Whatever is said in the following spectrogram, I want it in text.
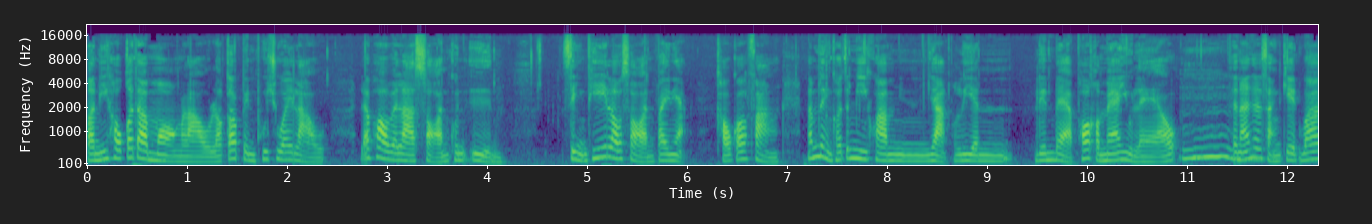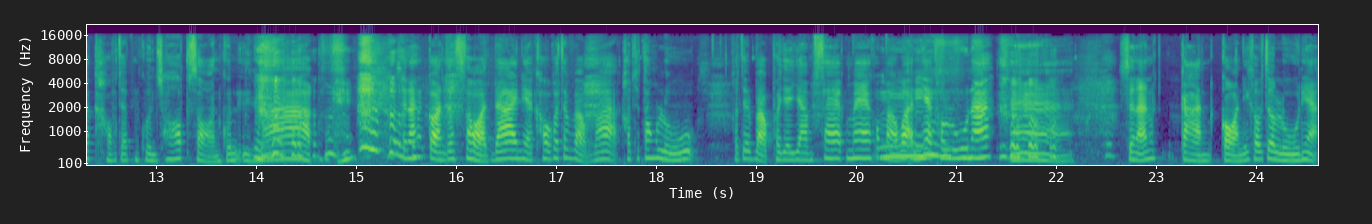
ตอนนี้เขาก็จะมองเราแล้วก็เป็นผู้ช่วยเรา แล้วพอเวลาสอนคนอื่น สิ่งที่เราสอนไปเนี่ยเขาก็ฟังน้ำหนึ่งเขาจะมีความอยากเรียนเรียนแบบพ่อกับแม่อยู่แล้วอืมฉะนั้นจะสังเกตว่าเขาจะเป็นคนชอบสอนคนอื่นมาก ฉะนั้นก่อนจะสอนได้เนี่ยเขาก็จะแบบว่าเขาจะต้องรู้ เขาจะแบบพยายามแทรกแม่เข้ามาว่าอันเนี้ยเขารู้นะอ่าฉะนั้นการก่อนที่เขาจะรู้เนี่ย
